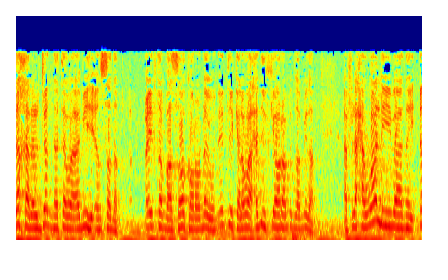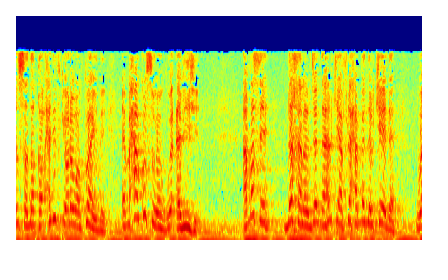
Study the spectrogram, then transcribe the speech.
dakhala aljannata wa abiihi in sadaq intan baa soo korodhay uun intii kale waa xadiidkii hore mid lamida aflaxa waa liibaanay in sadaqa xadiidkii hore waan ku haynay ee maxaa ku sugan wa abiihi. Amase dakhala aljanna halkii aflaxa bedelkeeda wa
